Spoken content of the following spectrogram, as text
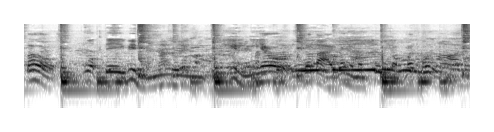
สีฟัดโต้าพวกเจวินวินเงี้ยวก็ตายก็เหมือนมันกูกับฟัดโต้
